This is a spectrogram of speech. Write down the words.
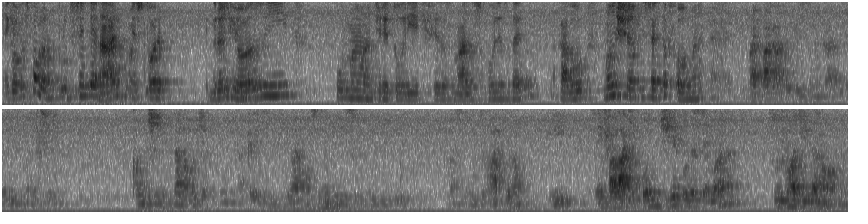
é igual você falou, é um clube centenário, com uma história grandiosa e por uma diretoria que fez as más escolhas dela, acabou manchando de certa forma, né? É, vai pagar por isso, né, com o time que tá hoje, eu acredito que vai conseguir subir assim, muito rápido, não. E sem falar que todo dia, toda semana, surge uma dívida nova, né?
